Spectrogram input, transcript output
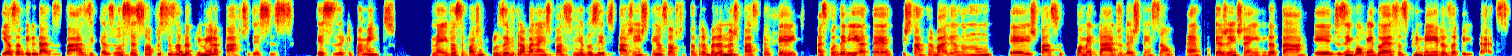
e, as habilidades básicas, você só precisa da primeira parte desses desses equipamentos. Né? E você pode, inclusive, trabalhar em espaços reduzidos. A gente tem a sorte de estar trabalhando num espaço perfeito, mas poderia até estar trabalhando num é, espaço com a metade da extensão, né? porque a gente ainda está é, desenvolvendo essas primeiras habilidades.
